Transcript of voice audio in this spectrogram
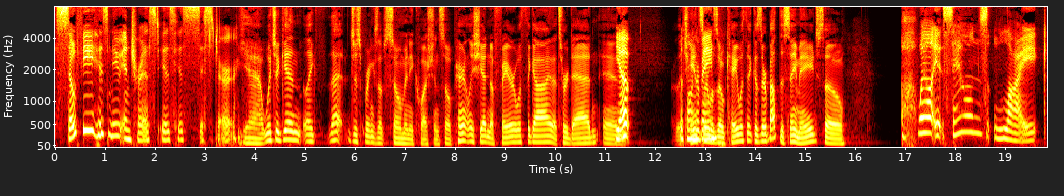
Sophie, his new interest, is his sister. Yeah, which again, like that just brings up so many questions. So apparently she had an affair with the guy that's her dad, and Yep. the with chancellor was okay with it because they're about the same age. So Well, it sounds like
